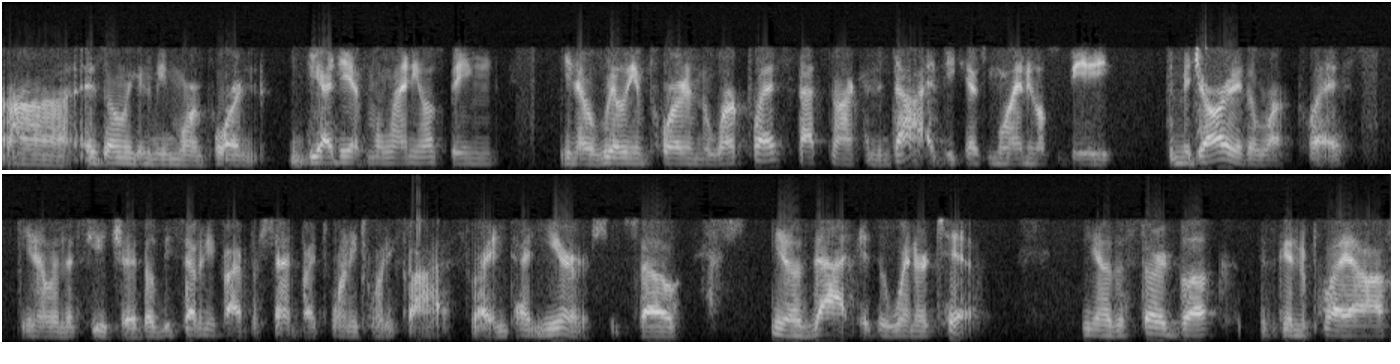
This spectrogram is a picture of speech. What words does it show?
uh, is only going to be more important. The idea of millennials being, you know, really important in the workplace, that's not going to die because millennials will be the majority of the workplace, you know, in the future. They'll be 75% by 2025, right, in 10 years. And so, you know, that is a winner too. You know, the third book is going to play off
